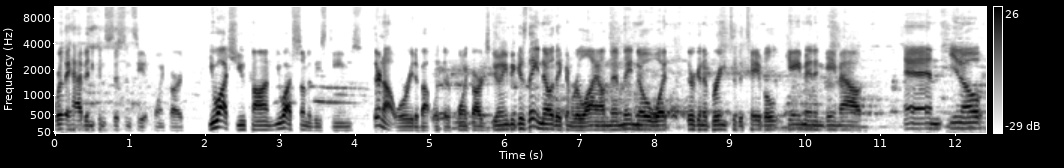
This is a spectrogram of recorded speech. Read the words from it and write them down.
where they have inconsistency at point guard. You watch UConn, you watch some of these teams, they're not worried about what their point guard's doing because they know they can rely on them. They know what they're going to bring to the table game in and game out. And, you know,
